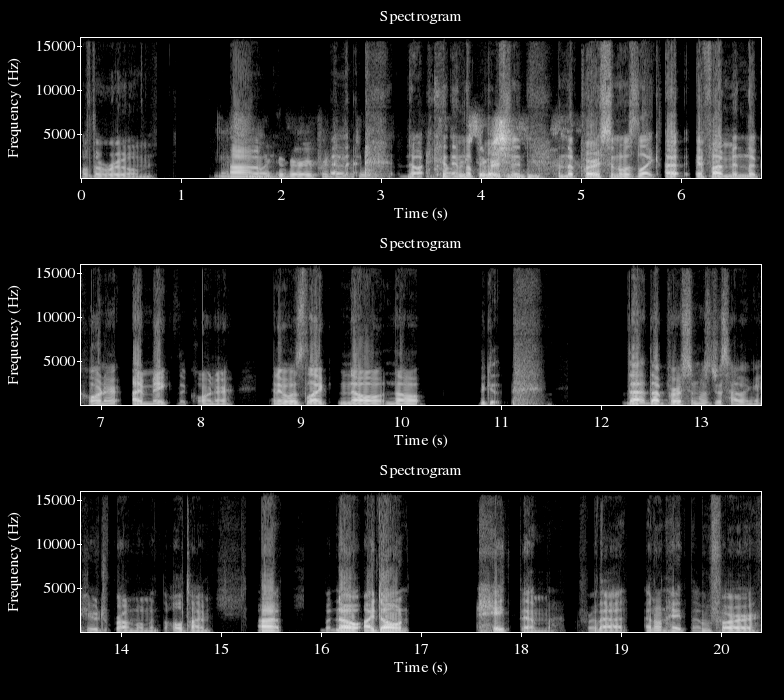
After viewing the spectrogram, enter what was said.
of the room. That seemed Um, like a very And, productive no, and the person and the person was like, uh, "If I'm in the corner, I make the corner." And it was like, "No, no," because that that person was just having a huge bra moment the whole time. Uh, but no, I don't hate them for that. I don't hate them for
